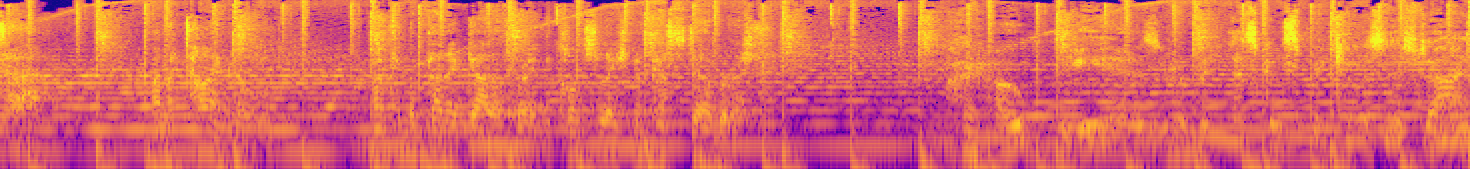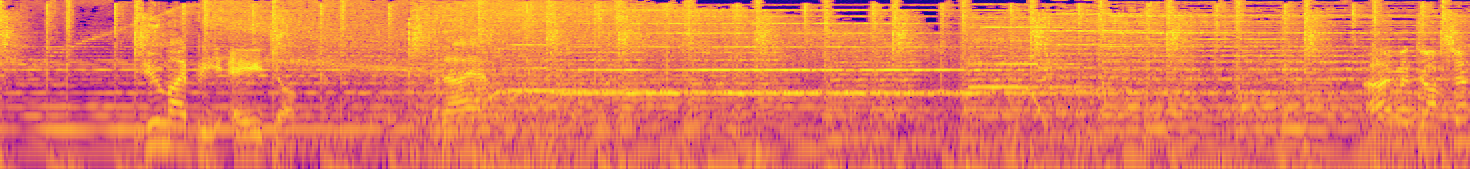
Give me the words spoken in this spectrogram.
Doctor, I'm a Time Lord. I'm from the planet Gallifrey in the constellation of Kasterborous. I hope the ears are a bit less conspicuous this time. You might be a doctor, but I am. I'm a doctor.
